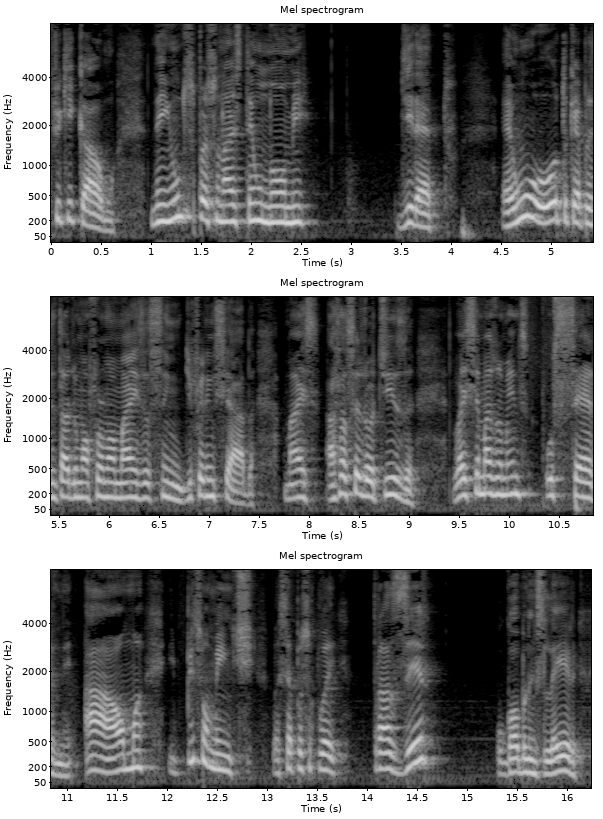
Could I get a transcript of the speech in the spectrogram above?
fique calmo. Nenhum dos personagens tem um nome direto. É um ou outro que é apresentado de uma forma mais assim diferenciada, mas a sacerdotisa vai ser mais ou menos o cerne, a alma e principalmente vai ser a pessoa que vai trazer o Goblin Slayer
